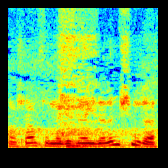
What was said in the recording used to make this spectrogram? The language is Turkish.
Paşam seninle gezmeye gidelim mi şimdi?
